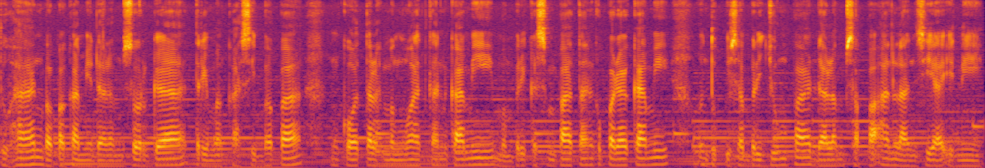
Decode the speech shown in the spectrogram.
Tuhan Bapa kami dalam surga, terima kasih Bapa, Engkau telah menguatkan kami, memberi kesempatan kepada kami untuk bisa berjumpa dalam sapaan lansia ini.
